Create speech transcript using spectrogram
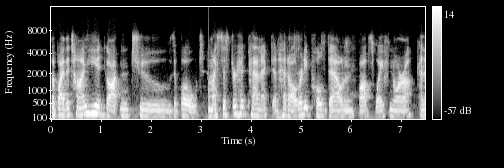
But by the time he had gotten to the boat, my sister had panicked and had already pulled down Bob's wife, Nora. And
